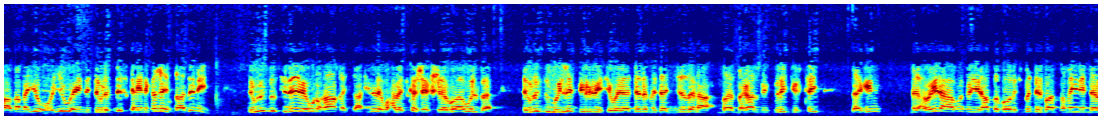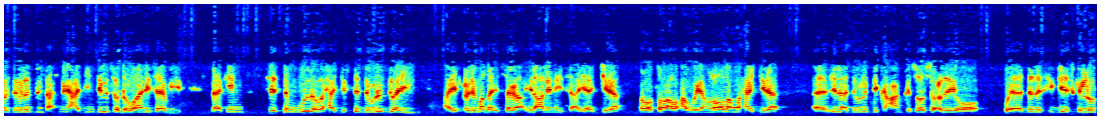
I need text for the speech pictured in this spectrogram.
qaadanayo oo iyagu ayna dawlad dhiska ayna ka qayb qaadanayn dawladdu sidee bay udhaqaaqaysaa in wax la iska sheeg sheego awalba dawladdu way la diriraysa wadaadada masaajidadana dagaal bay kula jirtay. Laakiin madaxweynaha wuxuu yidhi hadda kahor isbeddel baan samaynayna oo dawladdu dhinaca diintay u soo dhawaanaysaa buu yidhi. Laakiin system guuda waxaa jirta dawladdu ay ay culimada isaga ilaalinaysa ayaa jira. Sababtoo ah waxaa weeyaan loolan waxaa jira ilaa dawladdii kacaanka soo socday oo wadaadada si geeska loo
